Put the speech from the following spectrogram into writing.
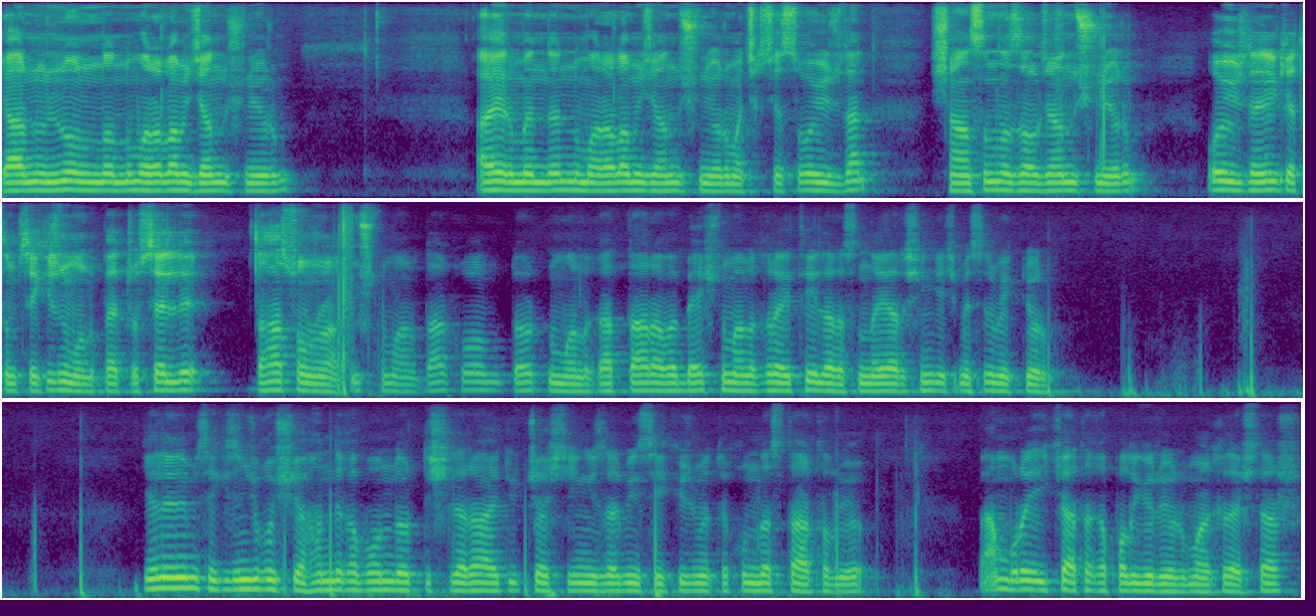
Yarın Ünlüoğlu'ndan numara alamayacağını düşünüyorum. Ironman'den numara alamayacağını düşünüyorum açıkçası. O yüzden şansının azalacağını düşünüyorum. O yüzden ilk atım 8 numaralı Petroselli. Daha sonra 3 numaralı Darkholm, 4 numaralı Gattara ve 5 numaralı Great Tail arasında yarışın geçmesini bekliyorum. Gelelim 8. koşuya. Handikap 14 dişilere ait 3 yaşlı İngilizler 1800 metre kumda start alıyor. Ben burayı 2 ata kapalı görüyorum arkadaşlar.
